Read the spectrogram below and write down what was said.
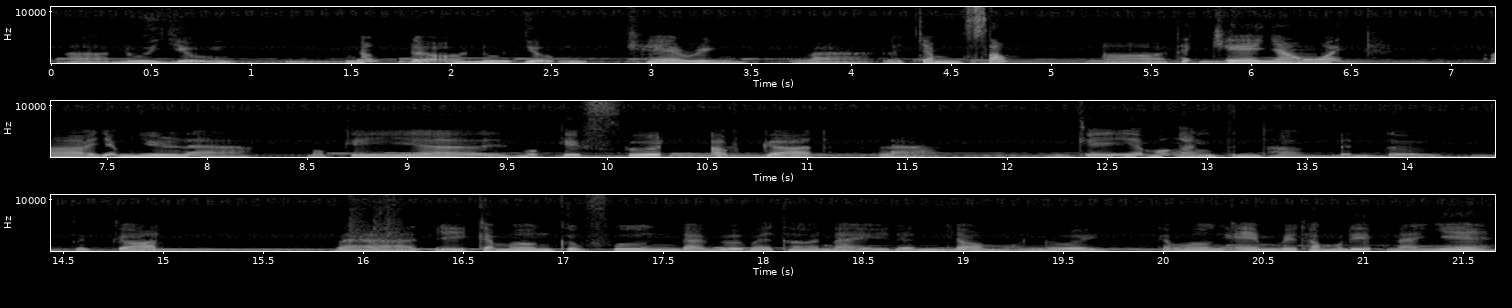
à, nuôi dưỡng, nâng đỡ, nuôi dưỡng, caring là là chăm sóc, ờ, take care nhau ấy. Ờ, giống như là một cái, a, một cái food of God là những cái món ăn tinh thần đến từ từ God. Và chị cảm ơn Cừu Phương đã gửi bài thơ này đến cho mọi người. Cảm ơn em vì thông điệp này nha.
